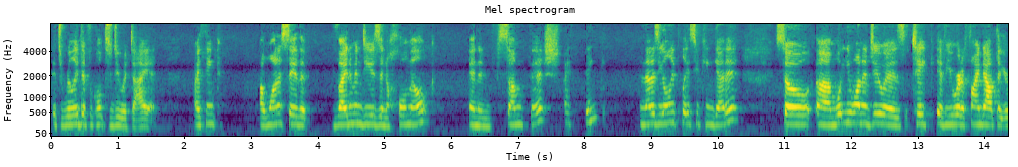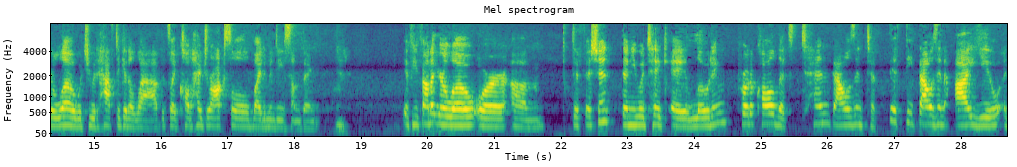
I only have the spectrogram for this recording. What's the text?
it's really difficult to do a diet. I think I want to say that vitamin D is in whole milk and in some fish, I think, and that is the only place you can get it. So um, what you want to do is take, if you were to find out that you're low, which you would have to get a lab, it's like called hydroxy vitamin D something. Mm. If you found out you're low or um, deficient, then you would take a loading protocol that's 10,000 to 50,000 IU a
